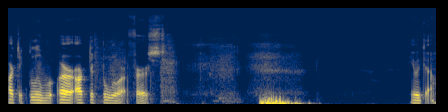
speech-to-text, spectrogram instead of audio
Arctic Balloon, or Arctic Ballora first. Here we go.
